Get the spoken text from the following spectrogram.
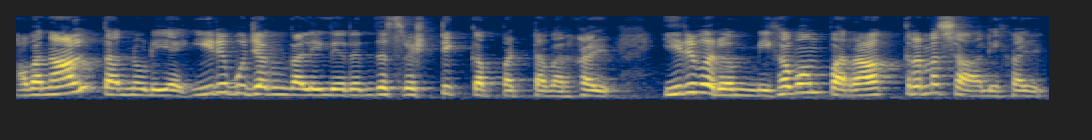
அவனால் தன்னுடைய இருபுஜங்களிலிருந்து சிருஷ்டிக்கப்பட்டவர்கள். இருவரும் மிகவும் பராக்கிரமசாலிகள்.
